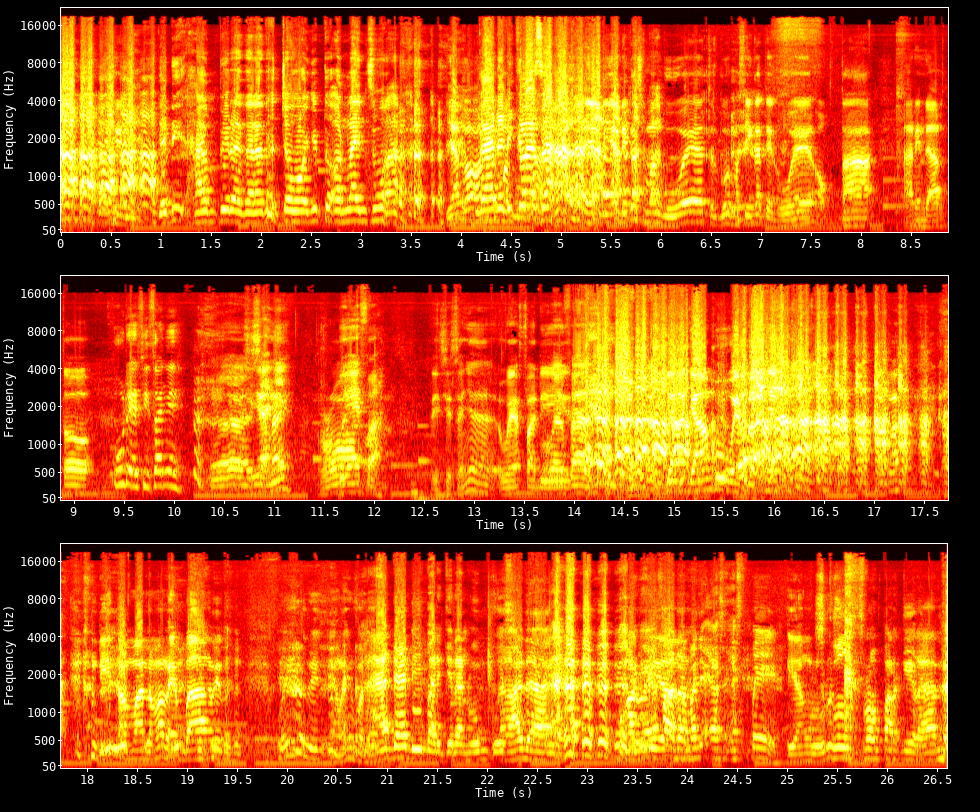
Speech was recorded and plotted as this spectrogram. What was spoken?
jadi hampir rata-rata cowoknya tuh online semua. yang nggak ada di kelas. yang, yang di kelas cuma gue, terus gue masih ingat ya gue, Okta, Arindarto, udah sisanya. Yang sisanya lain, Ro, WFA. Di sisanya WFA di WFA. Jangan jambu WFA-nya. di taman nama Lembang gitu. Wah itu yang lain pada ada di parkiran Humpus. Ada. Bukan Iya. WFA namanya SFP. yang lurus School from parkiran.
